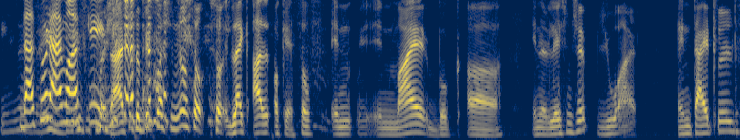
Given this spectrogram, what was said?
Like That's what I'm asking. question. That's the big question. No, so so like I'll okay. So f- in in my book, uh, in a relationship, you are entitled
